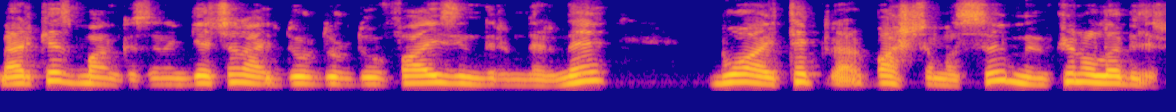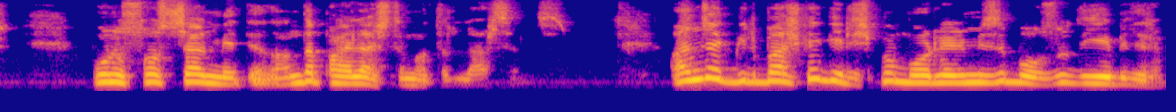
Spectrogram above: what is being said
Merkez Bankası'nın geçen ay durdurduğu faiz indirimlerine bu ay tekrar başlaması mümkün olabilir. Bunu sosyal medyadan da paylaştım hatırlarsanız. Ancak bir başka gelişme moralimizi bozdu diyebilirim.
